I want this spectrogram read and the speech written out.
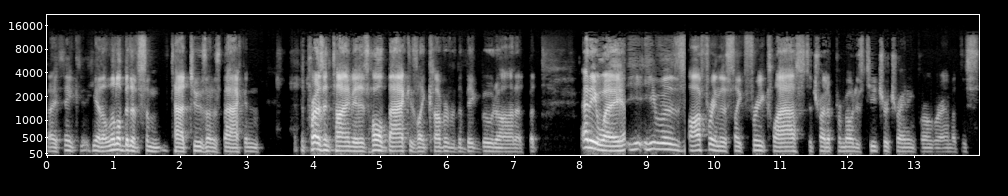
But I think he had a little bit of some tattoos on his back, and at the present time, his whole back is like covered with a big Buddha on it. But anyway, he, he was offering this like free class to try to promote his teacher training program at this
